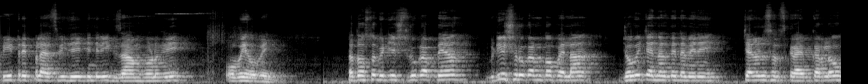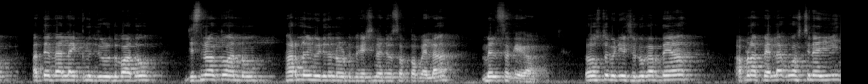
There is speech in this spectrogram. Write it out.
ਪੀ ਟ੍ਰਿਪਲ ਐਸ ਵੀ ਦੇ ਜਿੰਨੇ ਵੀ ਐਗਜ਼ਾਮ ਹੋਣਗੇ ਉਹ ਵੀ ਹੋਵੇ ਤਾਂ ਦੋਸਤੋ ਵੀਡੀਓ ਸ਼ੁਰੂ ਕਰਦੇ ਹਾਂ। ਵੀਡੀਓ ਸ਼ੁਰੂ ਕਰਨ ਤੋਂ ਪਹਿਲਾਂ ਜੋ ਵੀ ਚੈਨਲ ਤੇ ਨਵੇਂ ਨੇ ਚੈਨਲ ਨੂੰ ਸਬਸਕ੍ਰਾਈਬ ਕਰ ਲਓ ਅਤੇ ਬੈਲ ਆਈਕਨ ਨੂੰ ਜ਼ਰੂਰ ਦਬਾ ਦਿਓ, ਜਿਸ ਨਾਲ ਤੁਹਾਨੂੰ ਹਰ ਨਵੀਂ ਵੀਡੀਓ ਦਾ ਨੋਟੀਫਿਕੇਸ਼ਨ ਹੈ ਜੋ ਸਭ ਤੋਂ ਪਹਿਲਾਂ ਮਿਲ ਸਕੇਗਾ। ਤਾਂ ਦੋਸਤੋ ਵੀਡੀਓ ਸ਼ੁਰੂ ਕਰਦੇ ਹਾਂ। ਆਪਣਾ ਪਹਿਲਾ ਕੁਐਸਚਨ ਹੈ ਜੀ,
